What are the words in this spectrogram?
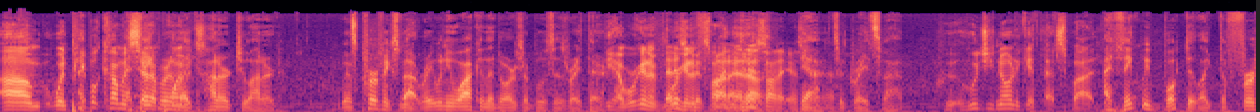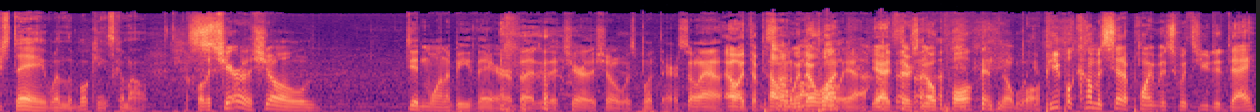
Um, when people come and I set in like 100, 200. We have a perfect spot right when you walk in the doors. Our booth is right there. yeah, we're gonna That we're gonna spot. find I that I out. saw that yesterday. Yeah, it's a great spot. Who, who'd you know to get that spot? I think we booked it like the first day when the bookings come out. Well, the chair of the show didn't want to be there, but the chair of the show was put there. So uh, Oh, at the it's Pella window pull, one. Yeah, yeah. There's no pull. No pull. People come and set appointments with you today,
